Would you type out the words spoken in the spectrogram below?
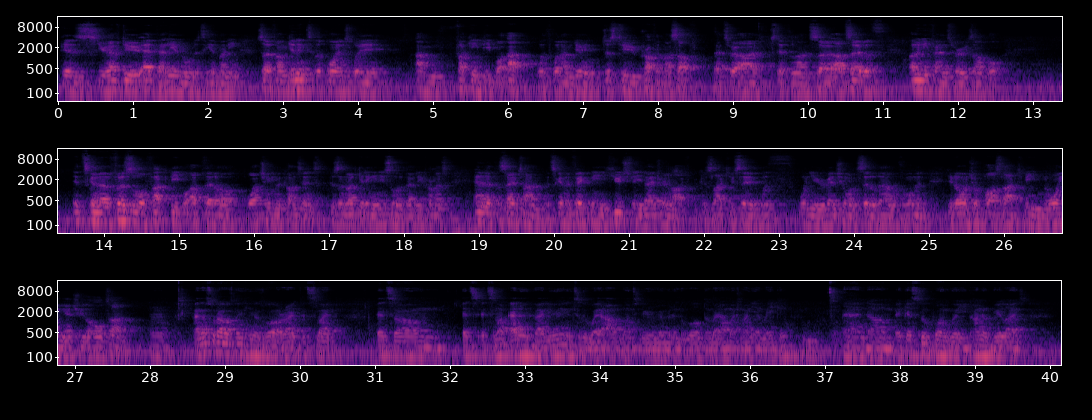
because you have to add value in order to get money. So if I'm getting to the point where I'm fucking people up with what I'm doing just to profit myself, that's where I step the line. So I'd say with OnlyFans, for example, it's gonna first of all fuck people up that are watching the content because they're not getting any sort of value from it, and at the same time, it's gonna affect me hugely later in life because, like you said, with when you eventually want to settle down with a woman, you don't want your past life to be gnawing at you the whole time. Mm. And that's what I was thinking as well, right? It's like it's um it's it's not adding value into the way I want to be remembered in the world, no matter how much money I'm making. And um, it gets to the point where you kind of realize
